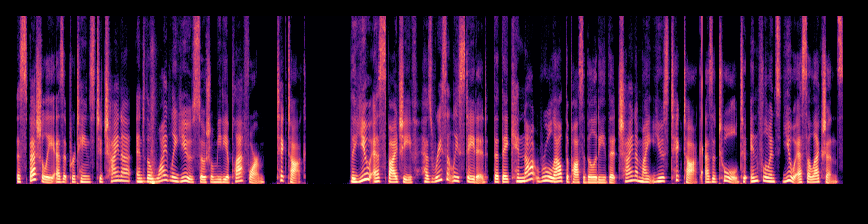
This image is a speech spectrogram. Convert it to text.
especially as it pertains to China and the widely used social media platform, TikTok. The U.S. spy chief has recently stated that they cannot rule out the possibility that China might use TikTok as a tool to influence U.S. elections.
